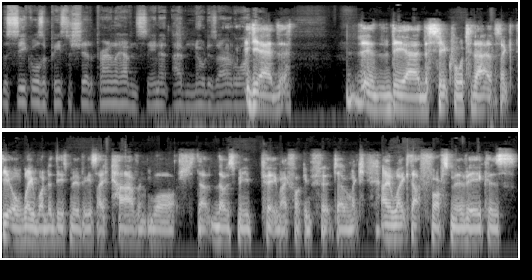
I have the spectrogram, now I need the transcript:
the sequel's a piece of shit. Apparently, I haven't seen it. I have no desire to watch. Yeah, it. The the uh, the sequel to that is like the only one of these movies I haven't watched. That that was me putting my fucking foot down. Like I like that first movie because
